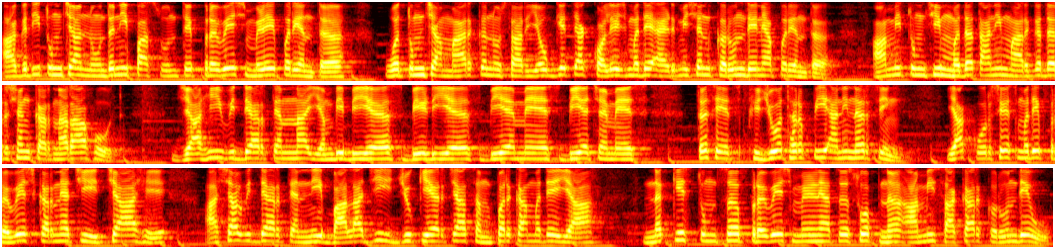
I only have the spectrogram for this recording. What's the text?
अगदी तुमच्या नोंदणीपासून ते प्रवेश मिळेपर्यंत व तुमच्या मार्कनुसार योग्य त्या कॉलेजमध्ये ॲडमिशन करून देण्यापर्यंत आम्ही तुमची मदत आणि मार्गदर्शन करणार आहोत. ज्याही विद्यार्थ्यांना M B B S B D S B M S B H M S तसेच फिजिओथेरपी आणि नर्सिंग या कोर्सेसमध्ये प्रवेश करण्याची इच्छा आहे अशा विद्यार्थ्यांनी बालाजी एज्युकेअरच्या संपर्कामध्ये या. नक्कीच तुमचं प्रवेश मिळण्याचं स्वप्न आम्ही साकार करून देऊ.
